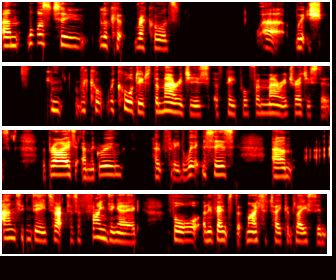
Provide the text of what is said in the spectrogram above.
um, was to look at records uh, which record, recorded the marriages of people from marriage registers, the bride and the groom, hopefully the witnesses, um, and indeed to act as a finding aid for an event that might have taken place in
